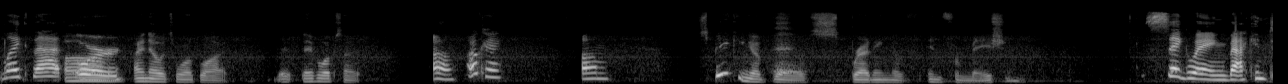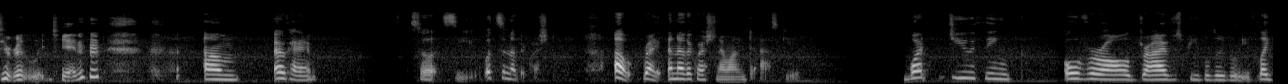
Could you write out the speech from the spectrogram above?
like that, or? Um, I know it's worldwide. They, they have a website. Oh, okay. Um, Speaking of the spreading of information, segueing back into religion. um, okay. So let's see. What's another question? Oh, right. Another question I wanted to ask you. What do you think overall drives people to believe? Like,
